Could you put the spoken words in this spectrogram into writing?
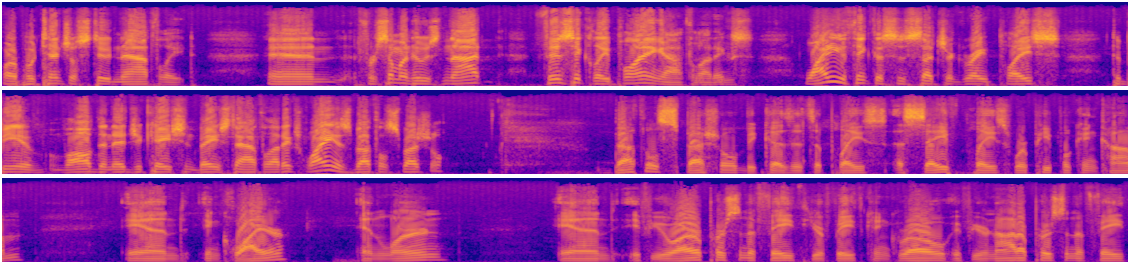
or a potential student athlete and for someone who's not physically playing athletics, mm-hmm. why do you think this is such a great place to be involved in education-based athletics? Why is Bethel special? Bethel's special because it's a place, a safe place where people can come and inquire and learn. And if you are a person of faith, your faith can grow. If you're not a person of faith,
